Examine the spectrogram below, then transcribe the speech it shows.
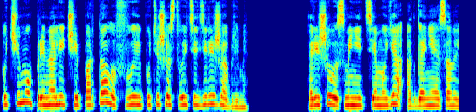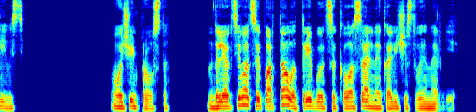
почему при наличии порталов вы путешествуете дирижаблями?» Решила сменить тему я, отгоняя сонливость. «Очень просто. Для активации портала требуется колоссальное количество энергии,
